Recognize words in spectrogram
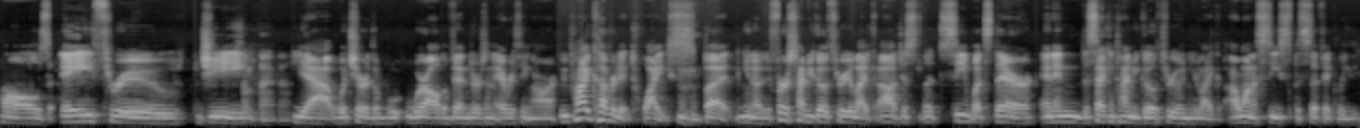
halls A through G. Something like that. Yeah, which are the where all the vendors and everything are. We probably covered it twice, mm-hmm. but you know, the first time you go through, like, oh, just let's see what's there, and then the second time you go through and you're like, I want to see specifically,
